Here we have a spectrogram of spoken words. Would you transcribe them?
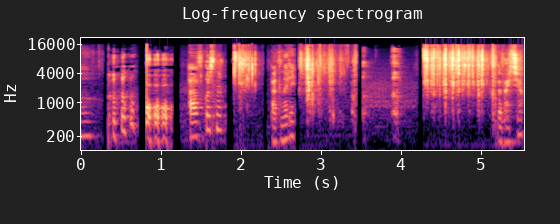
А вкусно? Погнали. Давайте.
